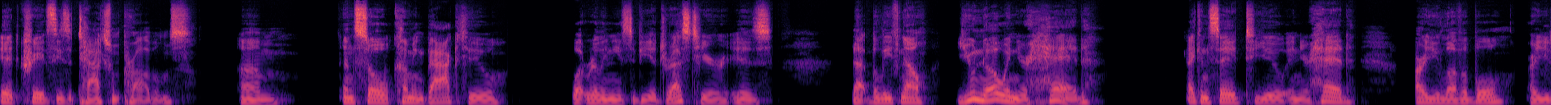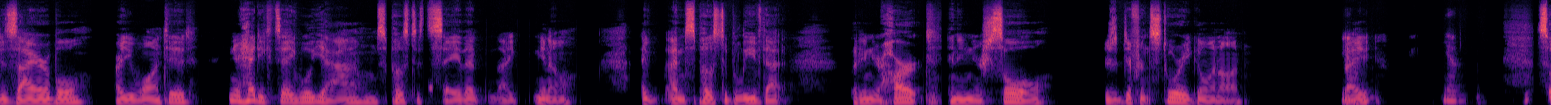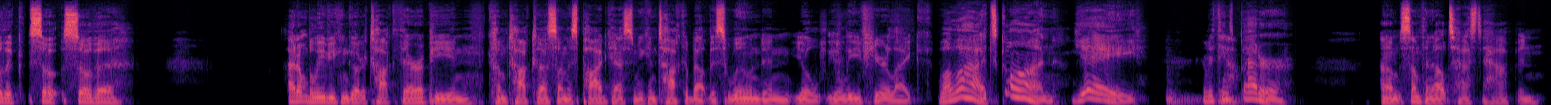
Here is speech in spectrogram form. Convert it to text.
it creates these attachment problems. Um, and so coming back to what really needs to be addressed here is that belief. Now, you know in your head, I can say to you in your head, are you lovable? Are you desirable? Are you wanted? In your head, you could say, well, yeah, I'm supposed to say that I, you know, I, I'm supposed to believe that. But in your heart and in your soul, there's a different story going on. Yeah. Right. Yeah. So the so so the I don't believe you can go to talk therapy and come talk to us on this podcast and we can talk about this wound and you'll you'll leave here like voila it's gone. Yay. Everything's yeah. better. Um, something else has to happen.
